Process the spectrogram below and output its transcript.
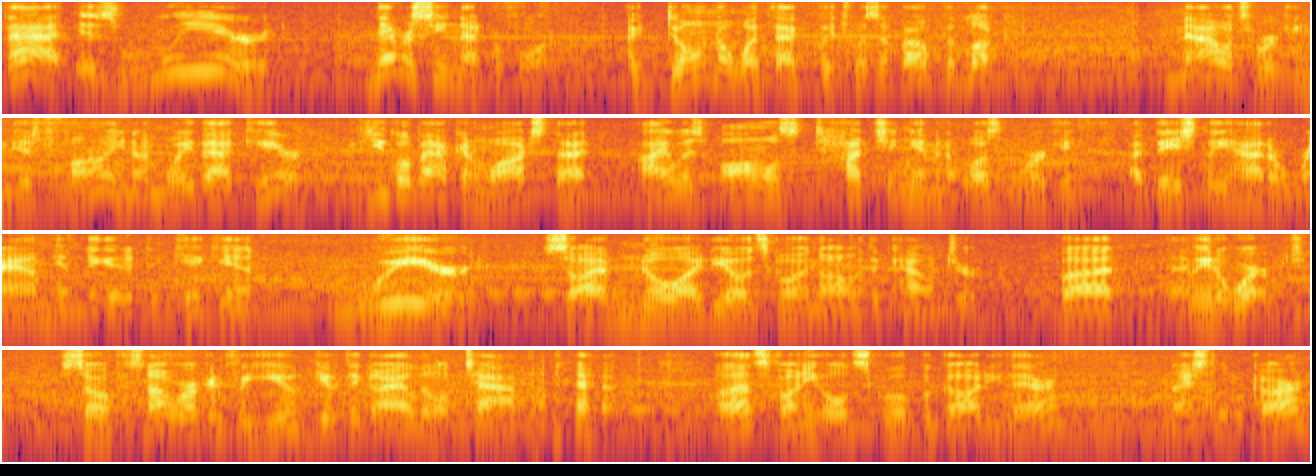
That is weird. Never seen that before. I don't know what that glitch was about, but look, now it's working just fine. I'm way back here. If you go back and watch that, I was almost touching him and it wasn't working. I basically had to ram him to get it to kick in. Weird. So I have no idea what's going on with the counter. But, I mean, it worked. So if it's not working for you, give the guy a little tap. oh, that's funny. Old school Bugatti there. Nice little car.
